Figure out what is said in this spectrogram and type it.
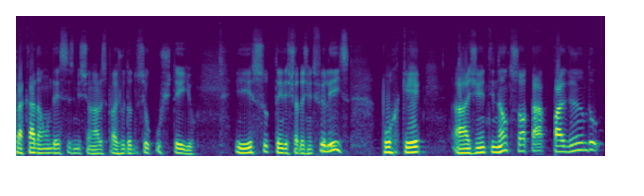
para cada um desses missionários para ajuda do seu custeio. E isso tem deixado a gente feliz, porque a gente não só está pagando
